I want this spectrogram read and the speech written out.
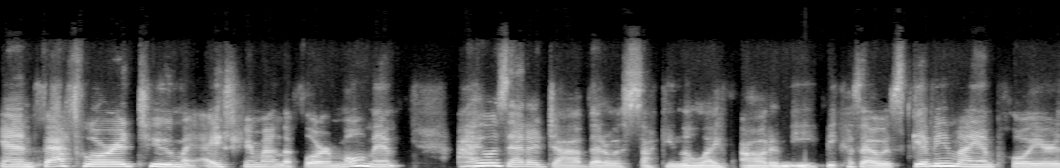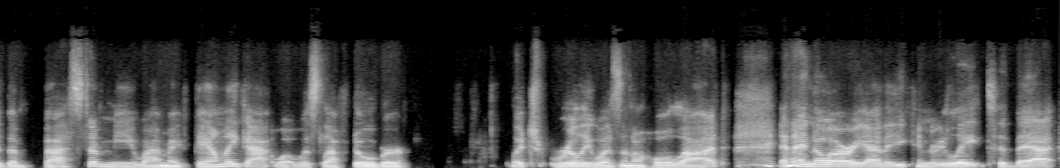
And fast forward to my ice cream on the floor moment, I was at a job that was sucking the life out of me because I was giving my employer the best of me while my family got what was left over which really wasn't a whole lot. And I know, Ariana, you can relate to that.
